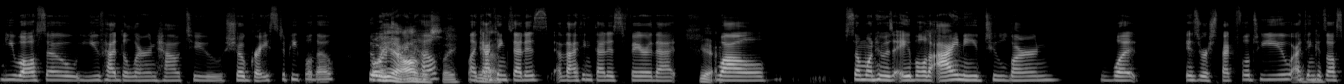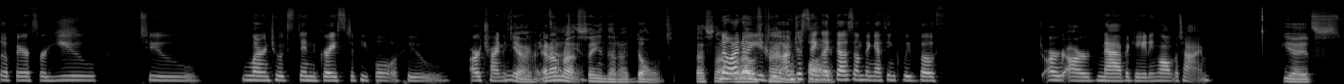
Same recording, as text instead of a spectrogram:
you also you've had to learn how to show grace to people though who Oh are yeah, trying to help? obviously. Like I think that is I think that is fair that Yeah. while someone who is able to, I need to learn what is respectful to you. I think Mhm. it's also fair for you to learn to extend grace to people who are trying to figure Yeah, and I'm not saying that I don't. That's not No, I know I you do. I'm just saying like that's something I think we both are are navigating all the time. Yeah, it's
